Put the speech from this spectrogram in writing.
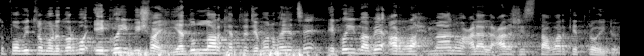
তো পবিত্র মনে করব। একই বিষয়, ইয়াদুল্লাহর ক্ষেত্রে যেমন হয়েছে, একইভাবে আর রহমান ও আলাল আরশিস্তাওয়ার ক্ষেত্রে ওইটাই।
